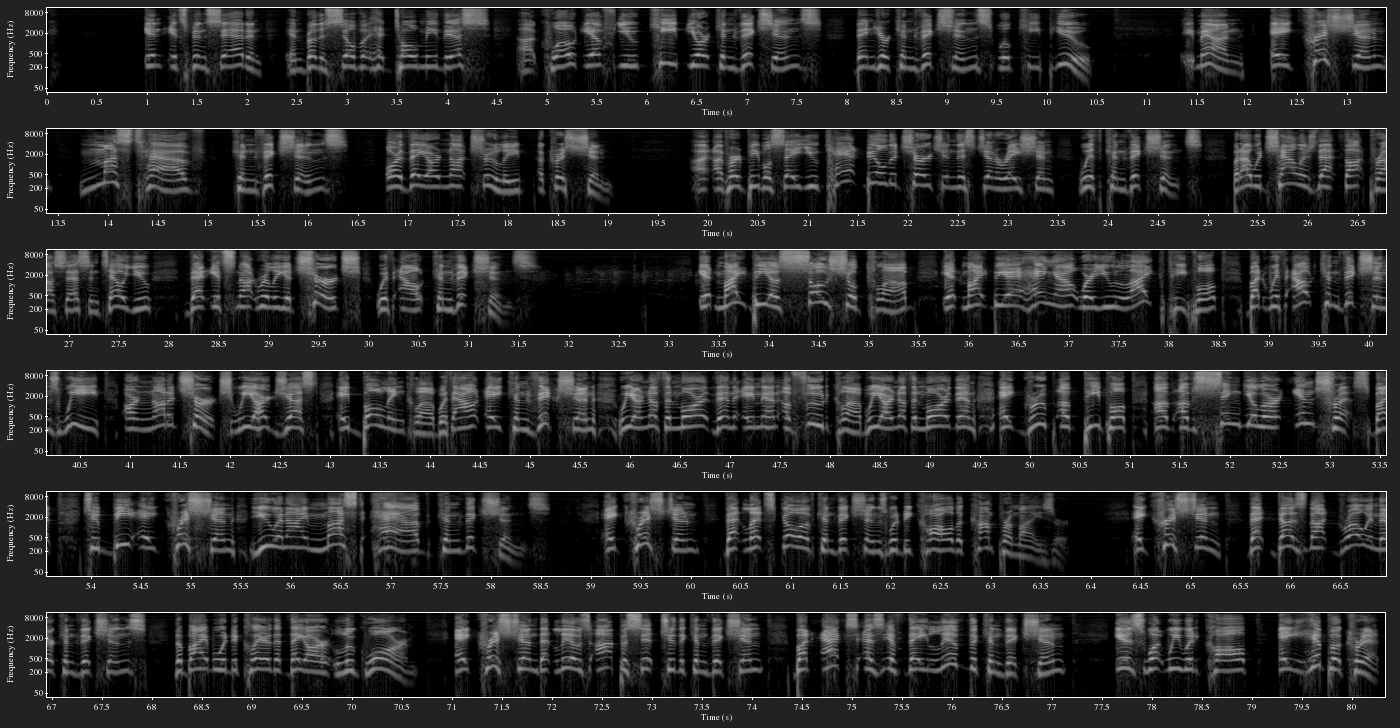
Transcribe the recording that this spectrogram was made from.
in, it's been said, and, and Brother Silva had told me this uh, quote, if you keep your convictions, then your convictions will keep you. Amen. A Christian must have convictions, or they are not truly a Christian. I, I've heard people say you can't build a church in this generation with convictions. But I would challenge that thought process and tell you that it's not really a church without convictions. It might be a social club. It might be a hangout where you like people, but without convictions, we are not a church. We are just a bowling club. Without a conviction, we are nothing more than, a amen, a food club. We are nothing more than a group of people of, of singular interests. But to be a Christian, you and I must have convictions. A Christian that lets go of convictions would be called a compromiser. A Christian that does not grow in their convictions, the Bible would declare that they are lukewarm. A Christian that lives opposite to the conviction but acts as if they live the conviction is what we would call a hypocrite.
